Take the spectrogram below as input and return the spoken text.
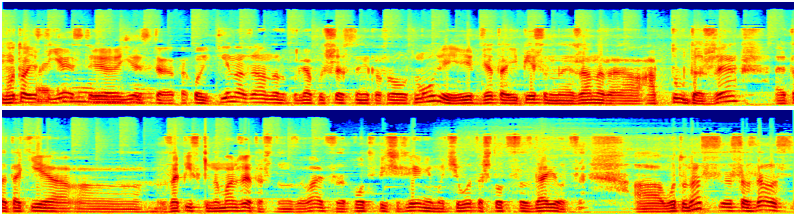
Ну, то есть есть, э, есть э, такой киножанр для путешественников роуд-муви, и где-то и песенный жанр э, оттуда же. Это такие э, записки на манжетах, что называется, под впечатлением от чего-то что-то создается. А вот у нас создалось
